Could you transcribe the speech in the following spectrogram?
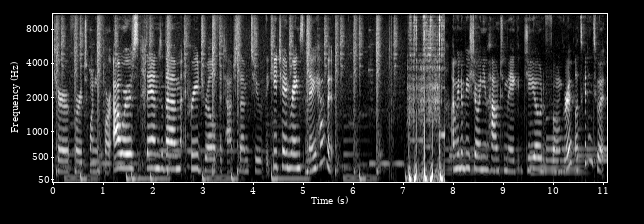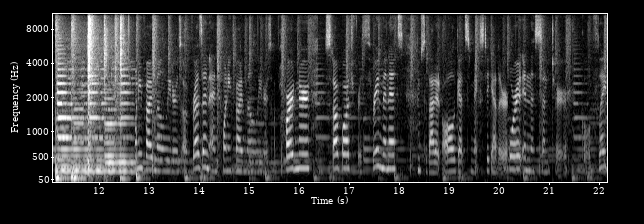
Cure for 24 hours, sand them, pre-drill, attach them to the keychain rings, and there you have it. I'm gonna be showing you how to make geode foam grip. Let's get into it. 25 milliliters of resin and 25 milliliters of hardener. Stopwatch for three minutes so that it all gets mixed together. Pour it in the center. Gold flake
